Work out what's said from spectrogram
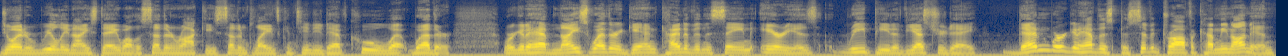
enjoyed a really nice day while the southern Rockies, southern plains continue to have cool, wet weather. We're going to have nice weather again, kind of in the same areas, repeat of yesterday. Then we're going to have this Pacific trough coming on in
